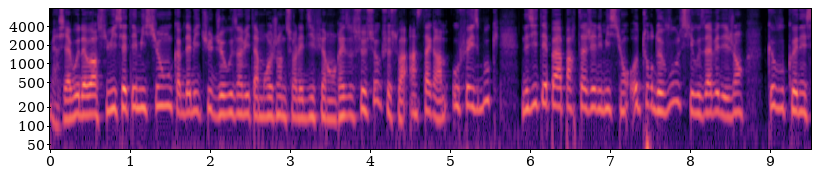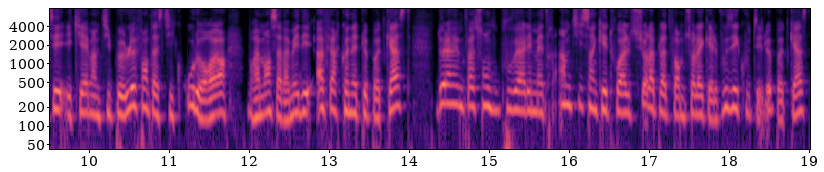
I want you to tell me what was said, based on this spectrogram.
Merci à vous d'avoir suivi cette émission. Comme d'habitude, je vous invite à me rejoindre sur les différents réseaux sociaux, que ce soit Instagram ou Facebook. N'hésitez pas à partager l'émission autour de vous si vous avez des gens que vous connaissez et qui aiment un petit peu le fantastique ou l'horreur. Vraiment, ça va m'aider à faire connaître le podcast. De la même façon, vous pouvez aller mettre un petit 5 étoiles sur la plateforme sur laquelle vous écoutez le podcast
